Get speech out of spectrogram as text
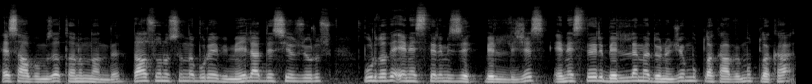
hesabımıza tanımlandı. Daha sonrasında buraya bir mail adresi yazıyoruz. Burada da NS'lerimizi belirleyeceğiz. NS'leri belirlemeden önce mutlaka ve mutlaka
